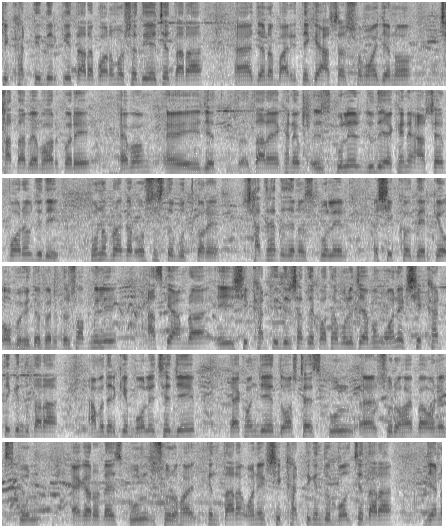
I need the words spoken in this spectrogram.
শিক্ষার্থীদেরকে তারা পরামর্শ দিয়েছে, তারা যেন বাড়ি থেকে আসার সময় যেন ছাতা ব্যবহার করে এবং এই যে তারা এখানে স্কুলের যদি এখানে আসার পরেও যদি কোনো প্রকার অসুস্থ বোধ করে, সাথে সাথে যেন স্কুলের শিক্ষকদেরকে অবহিত করে। তো সব মিলিয়ে আজকে আমরা এই শিক্ষার্থীদের সাথে কথা বলেছি এবং অনেক শিক্ষার্থী কিন্তু তারা আমাদেরকে বলেছে যে, এখন যে দশটায় স্কুল শুরু হয় বা অনেক স্কুল, এগারোটায় স্কুল শুরু হয়, কিন্তু তারা অনেক শিক্ষার্থী কিন্তু বলছে তারা যেন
